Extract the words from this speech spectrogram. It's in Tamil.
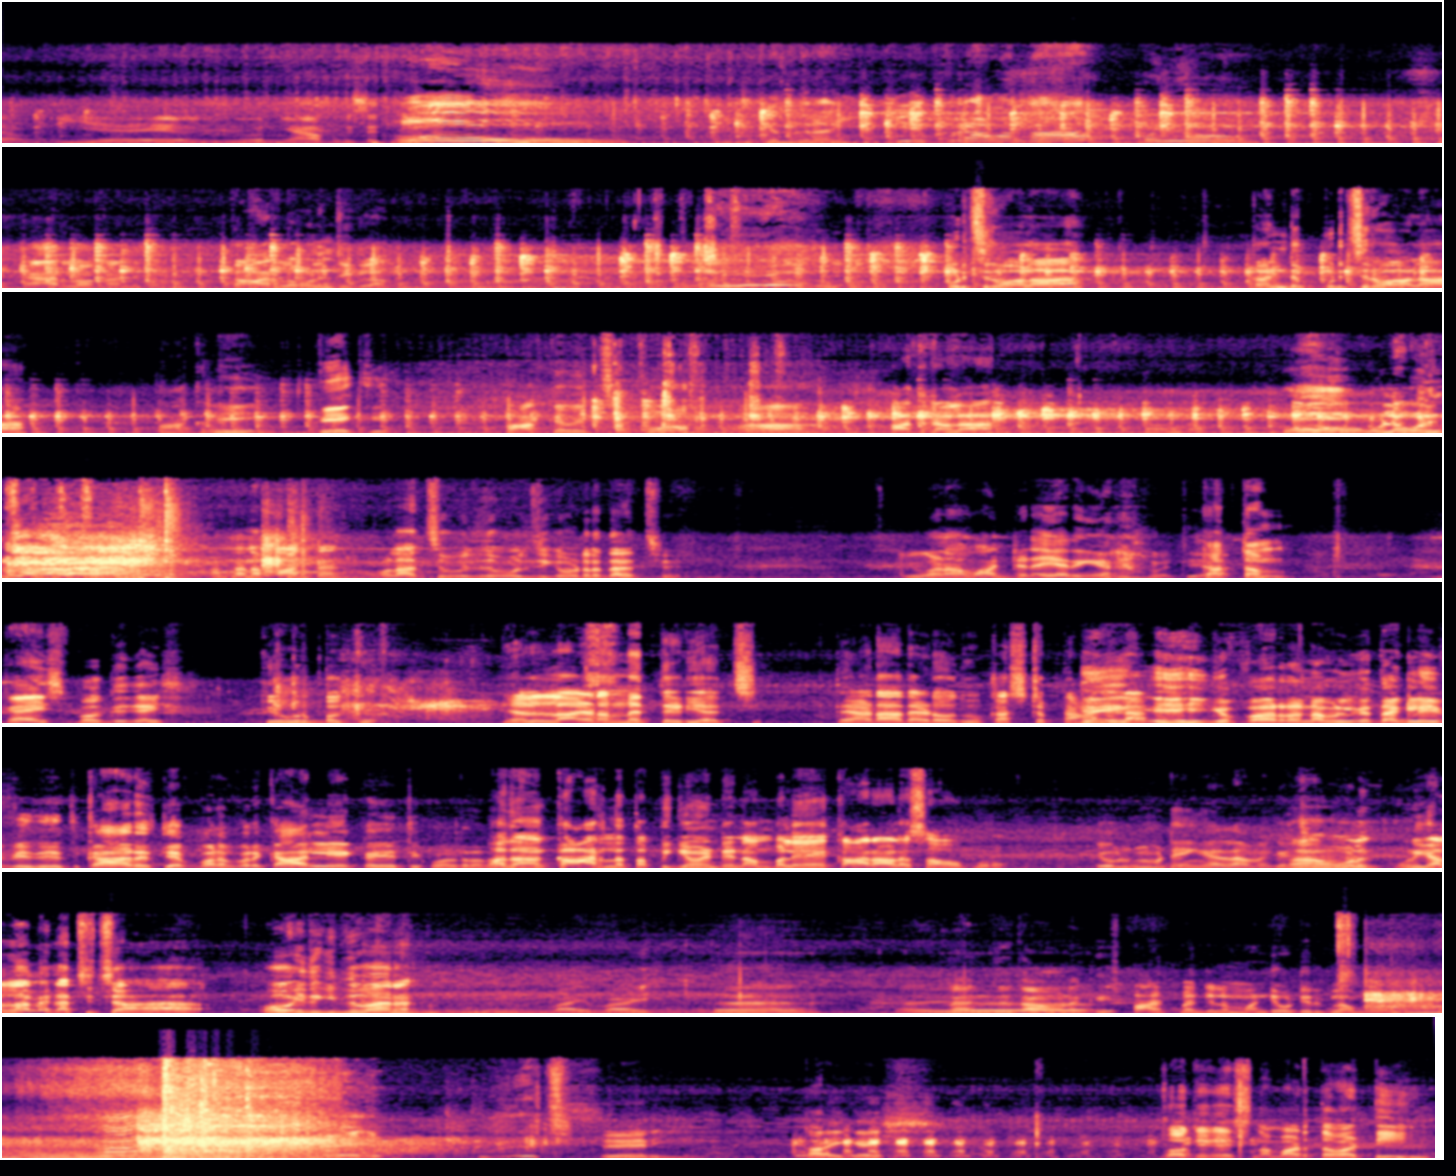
எங்க? ஐயே இது ஒரு ஞாபக சக்தி ஓ எங்க இருந்துடா எப்படா வந்தா ஐயோ கார்ல உட்காந்துக்கோங்க கார்ல ஒளிஞ்சிக்கலாம் பிடிச்சிருவாளா கண்டு பிடிச்சிருவாளா பார்க்க ஏய் பேக்கு பார்க்க வச்சு போ ஆ பார்த்துட்டாளா ஓ உள்ள ஒளிஞ்சா அதானே பார்த்தேன் அவளாச்சு ஒளிஞ்சு ஒளிஞ்சிக்க விடுறதாச்சு இவனா வாண்டடா இறங்கிறான் பாத்தியா கத்தம் கைஸ் பக்கு கைஸ் பியூர் பக்கு எல்லா இடமே தேடியாச்சு. தேடாத இடம் இது கஷ்டம் இங்க பாரு நம்மளுக்கு தக்லீஃப் இது. கார் எஸ்கேப் பண்ண போற கார்லயே கையெத்தி கொள்றான் அதான் கார்ல தப்பிக்க வேண்டிய நம்மளே காரால சாவ போறோம். இவளுக்கு மட்டும் இங்க எல்லாமே கட்சி உனக்கு எல்லாமே கச்சிச்சா ஓ இதுக்கு இது வேற. பாய் பாய் ஆ, வந்துதான் உனக்கு. ஸ்பார்க் பிளக் எல்லாம் வண்டி ஓட்டிருக்கலாமோ? சரி. பாய் கைஸ் ஓகே கைஸ் நம்ம அடுத்த வாட்டி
